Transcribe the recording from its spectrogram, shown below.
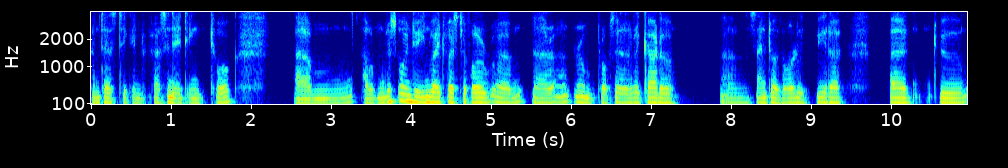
fantastic and fascinating talk. Um, I'm just going to invite, first of all, um, uh, Professor Ricardo uh, Santos Oliveira uh, to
